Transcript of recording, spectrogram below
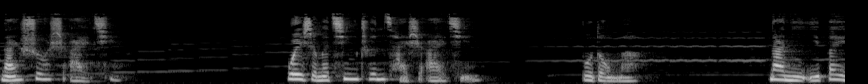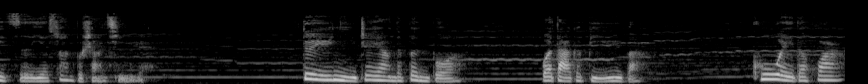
难说是爱情。为什么青春才是爱情？不懂吗？那你一辈子也算不上情人。对于你这样的笨拙，我打个比喻吧：枯萎的花，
